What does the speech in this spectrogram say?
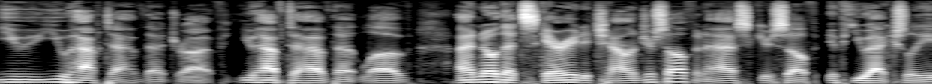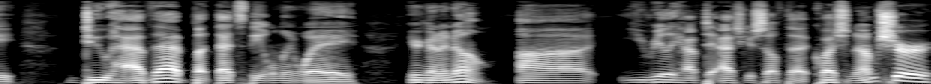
you you have to have that drive. You have to have that love. I know that's scary to challenge yourself and ask yourself if you actually do have that, but that's the only way you're gonna know. Uh, you really have to ask yourself that question. I'm sure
